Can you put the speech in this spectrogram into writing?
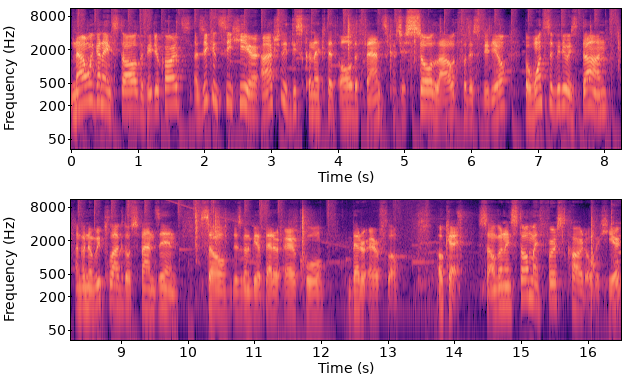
Now we're gonna install the video cards. As you can see here, I actually disconnected all the fans because they're so loud for this video. But once the video is done, I'm gonna replug those fans in. So there's gonna be a better air cool, better airflow. Okay, so I'm gonna install my first card over here.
